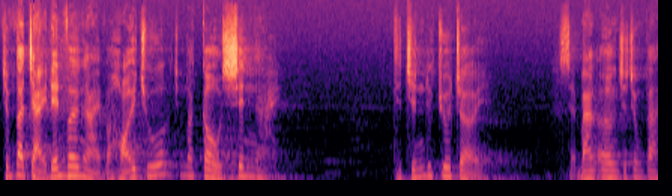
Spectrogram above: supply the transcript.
chúng ta chạy đến với Ngài và hỏi Chúa, chúng ta cầu xin Ngài, thì chính Đức Chúa Trời sẽ ban ơn cho chúng ta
